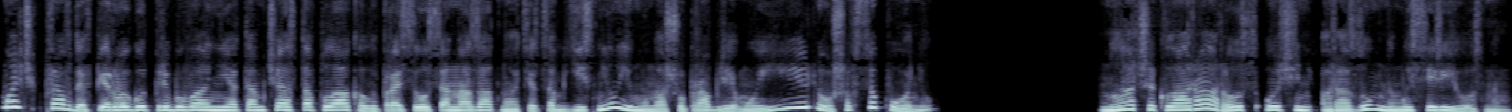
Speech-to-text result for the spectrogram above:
Мальчик, правда, в первый год пребывания там часто плакал и просился назад, но отец объяснил ему нашу проблему, и Леша все понял. Младший Клара рос очень разумным и серьезным.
